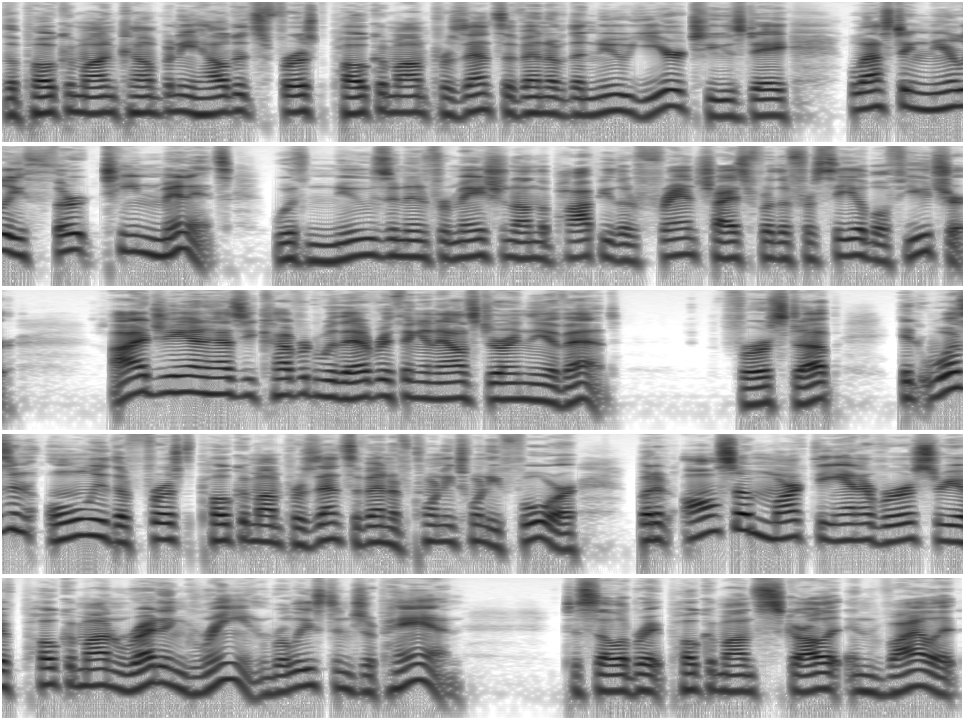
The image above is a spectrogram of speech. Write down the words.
The Pokemon Company held its first Pokemon Presents event of the new year Tuesday, lasting nearly 13 minutes, with news and information on the popular franchise for the foreseeable future. IGN has you covered with everything announced during the event. First up, it wasn't only the first Pokemon Presents event of 2024, but it also marked the anniversary of Pokemon Red and Green, released in Japan. To celebrate Pokemon Scarlet and Violet,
